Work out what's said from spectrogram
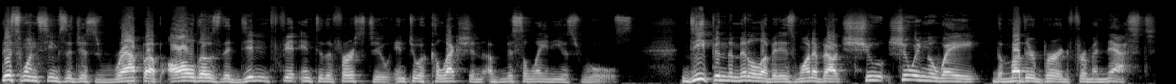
this one seems to just wrap up all those that didn't fit into the first two into a collection of miscellaneous rules. Deep in the middle of it is one about shoo- shooing away the mother bird from a nest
